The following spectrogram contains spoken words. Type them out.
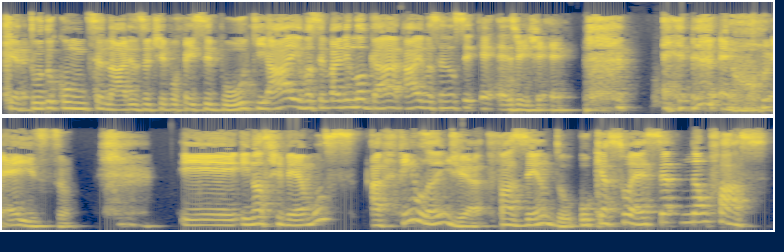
que é tudo com cenários do tipo Facebook, ai, você vai me logar, ai, você não sei. É, é, gente, é, é, é, é isso. E, e nós tivemos a Finlândia fazendo o que a Suécia não faz,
